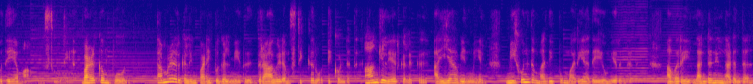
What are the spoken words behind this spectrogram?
உதயமாகும் சூரியன். வழக்கம் போல் தமிழர்களின் படைப்புகள் மீது திராவிடம் ஸ்டிக்கர் ஒட்டி கொண்டது. ஆங்கிலேயர்களுக்கு ஐயாவின் மேல் மிகுந்த மதிப்பும் மரியாதையும் இருந்தது. அவரை லண்டனில் நடந்த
